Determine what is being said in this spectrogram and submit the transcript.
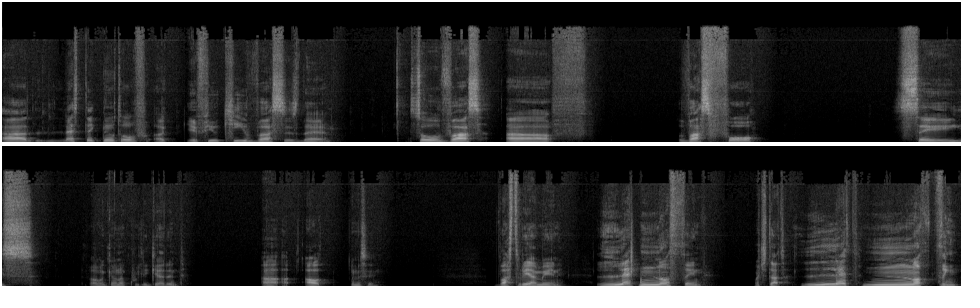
uh, let's take note of a, a, few key verses there. So verse uh, f- verse four says, we're gonna quickly get it. Uh, out. Let me see. Verse three. I mean, let nothing. watch that? Let nothing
